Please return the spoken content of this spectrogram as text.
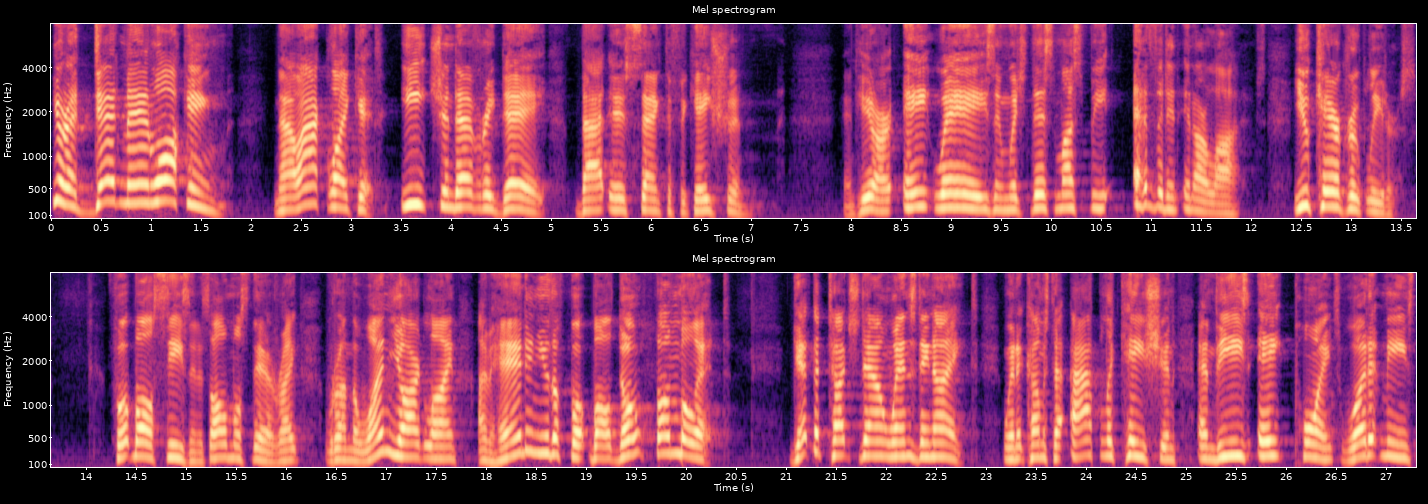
You're a dead man walking. Now act like it each and every day. That is sanctification. And here are eight ways in which this must be evident in our lives. You care group leaders. Football season, it's almost there, right? We're on the one yard line. I'm handing you the football. Don't fumble it. Get the touchdown Wednesday night when it comes to application and these eight points what it means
